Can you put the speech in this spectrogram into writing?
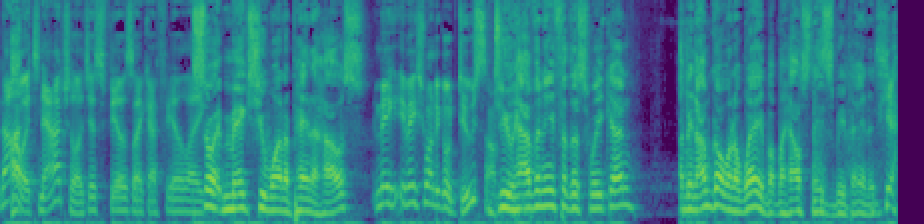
No, it's natural. It just feels like I feel like so it makes you want to paint a house. it, make, it makes you want to go do something. Do you have any for this weekend? I mean, I'm going away, but my house needs to be painted. Yeah,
